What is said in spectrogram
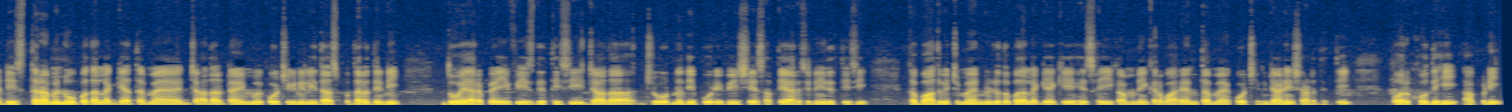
ਅਤੇ ਜਿਸ ਤਰ੍ਹਾਂ ਮੈਨੂੰ ਪਤਾ ਲੱਗਿਆ, ਤਾਂ ਮੈਂ ਜ਼ਿਆਦਾ ਟਾਈਮ ਕੋਚਿੰਗ ਨਹੀਂ ਲਈ, ਦਸ ਪੰਦਰਾਂ ਦਿਨ ਹੀ ਦੋ ਹਜ਼ਾਰ ਰੁਪਏ ਹੀ ਫੀਸ ਦਿੱਤੀ ਸੀ, ਜ਼ਿਆਦਾ ਜੋੜਨ ਦੀ ਪੂਰੀ ਫੀਸ ਛੇ ਸੱਤ ਹਜ਼ਾਰ ਸੀ ਨਹੀਂ ਦਿੱਤੀ ਸੀ। ਤਾਂ ਬਾਅਦ ਵਿੱਚ ਮੈਨੂੰ ਜਦੋਂ ਪਤਾ ਲੱਗਿਆ ਕਿ ਇਹ ਸਹੀ ਕੰਮ ਨਹੀਂ ਕਰਵਾ ਰਹੇ ਹਨ, ਤਾਂ ਮੈਂ ਕੋਚਿੰਗ ਜਾਣੀ ਛੱਡ ਦਿੱਤੀ ਔਰ ਖੁਦ ਹੀ ਆਪਣੀ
